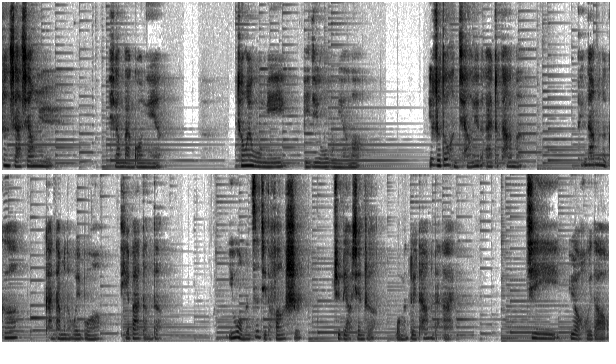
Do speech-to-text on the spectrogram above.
盛夏相遇，相伴光年。成为舞迷已经有五年了，一直都很强烈的爱着他们，听他们的歌，看他们的微博、贴吧等等，以我们自己的方式去表现着我们对他们的爱。记忆又要回到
